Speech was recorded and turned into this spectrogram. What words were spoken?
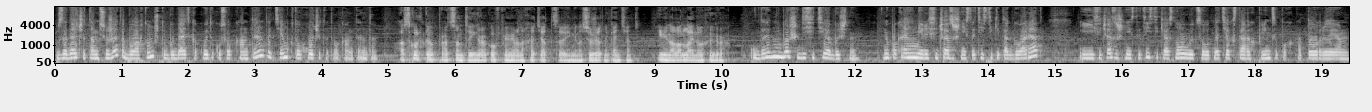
Задача там сюжета была в том, чтобы дать какой-то кусок контента тем, кто хочет этого контента. А сколько процента игроков примерно хотят именно сюжетный контент? Именно в онлайновых играх? Да не больше 10 обычно. Ну, по крайней мере, сейчасшние статистики так говорят. И сейчасшние статистики основываются вот на тех старых принципах, которые,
